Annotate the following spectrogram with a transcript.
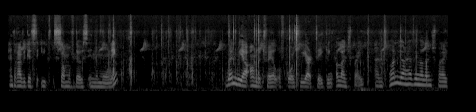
And Ravi gets to eat some of those in the morning. When we are on the trail, of course, we are taking a lunch break. And when we are having a lunch break,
